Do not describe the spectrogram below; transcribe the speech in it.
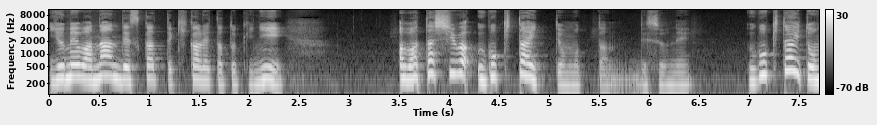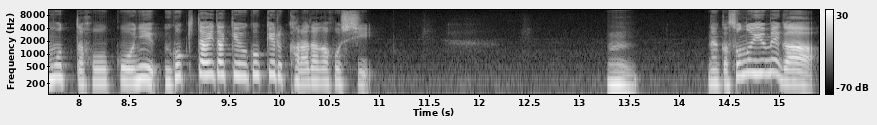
夢は何ですかって聞かれた時に、あ、私は動きたいって思ったんですよね。動きたいと思った方向に動きたいだけ動ける体が欲しい。うん。なんかその夢が、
